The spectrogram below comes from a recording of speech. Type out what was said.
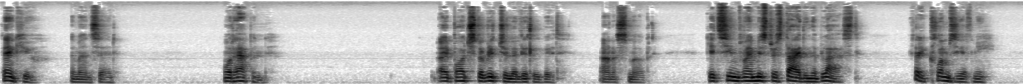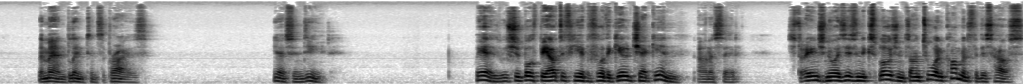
Thank you, the man said. What happened? I botched the ritual a little bit, Anna smirked. It seems my mistress died in the blast. Very clumsy of me. The man blinked in surprise. Yes, indeed. Well, we should both be out of here before the guild check in, Anna said. Strange noises and explosions aren't too uncommon for this house,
